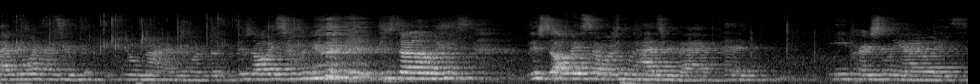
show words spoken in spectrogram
everyone has your, you know, not everyone, but there's always someone who, there's not always, there's always someone who has your back. And me personally, I always,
